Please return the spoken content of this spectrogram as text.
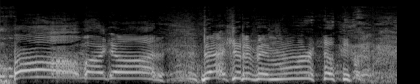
Oh my God! that could have been really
